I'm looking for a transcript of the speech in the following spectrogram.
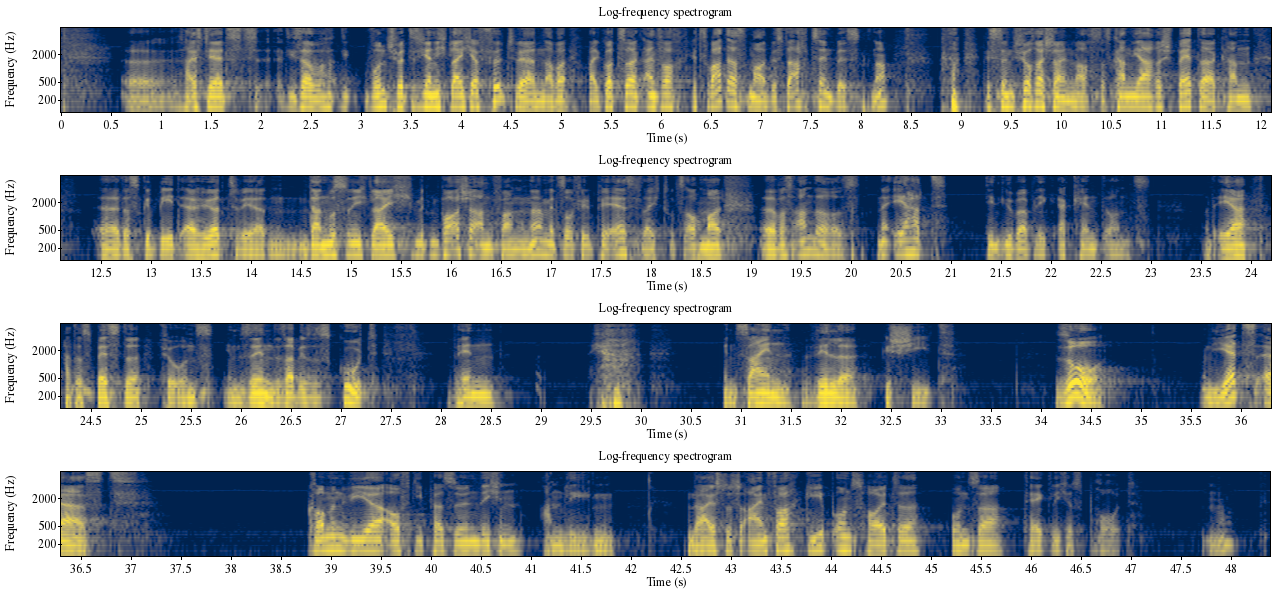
Das heißt ja jetzt, dieser Wunsch wird sich ja nicht gleich erfüllt werden, aber weil Gott sagt einfach, jetzt warte erst mal, bis du 18 bist. Ne? bis du einen Führerschein machst. Das kann Jahre später, kann das Gebet erhört werden. Dann musst du nicht gleich mit einem Porsche anfangen, ne, mit so viel PS. Vielleicht tut's auch mal äh, was anderes. Ne, er hat den Überblick, er kennt uns. Und er hat das Beste für uns im Sinn. Deshalb ist es gut, wenn, ja, wenn sein Wille geschieht. So, und jetzt erst kommen wir auf die persönlichen Anliegen. Und da heißt es einfach, gib uns heute unser tägliches Brot.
